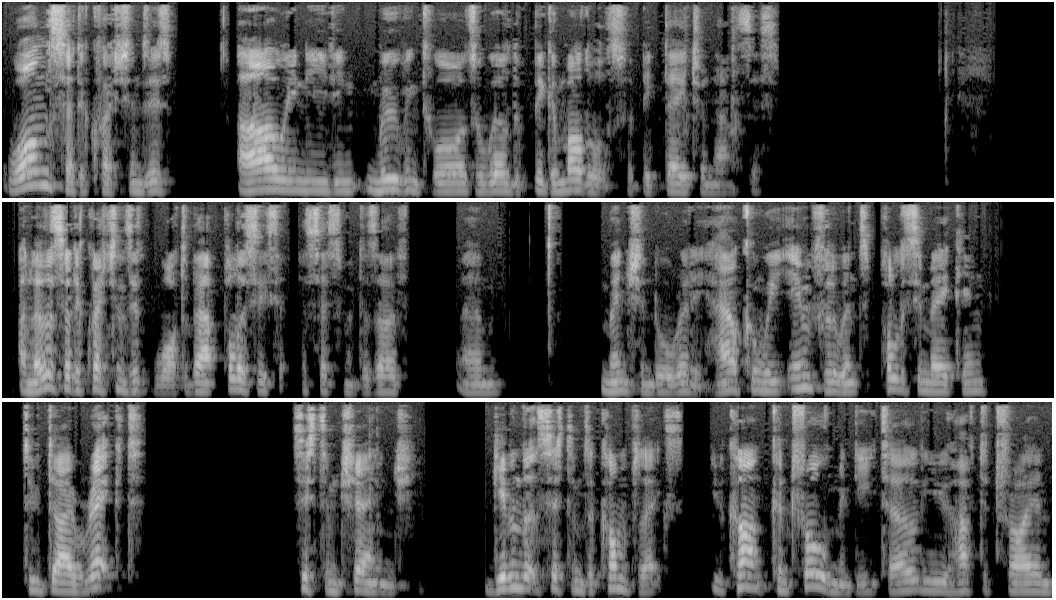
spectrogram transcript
One set of questions is, are we needing moving towards a world of bigger models for big data analysis? Another set of questions is, what about policy assessment, as I've um, mentioned already? How can we influence policymaking to direct system change? Given that systems are complex, you can't control them in detail. You have to try and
